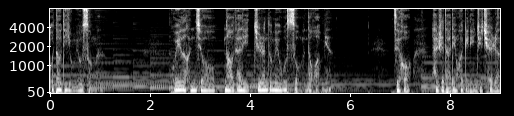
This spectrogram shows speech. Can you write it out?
我到底有没有锁门。回忆了很久，脑袋里居然都没有我锁门的画面。最后，还是打电话给邻居确认，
